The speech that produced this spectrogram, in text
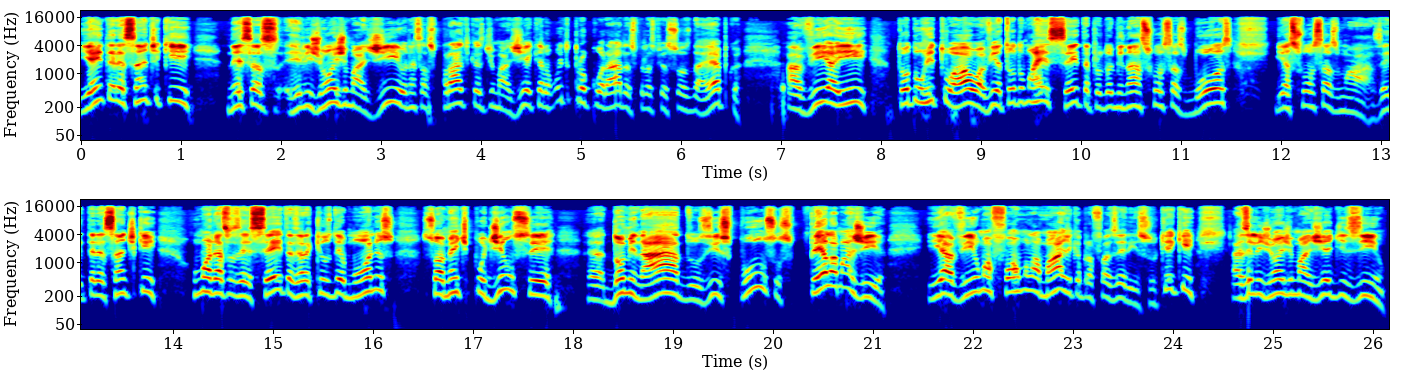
E é interessante que nessas religiões de magia, ou nessas práticas de magia que eram muito procuradas pelas pessoas da época, havia aí todo um ritual, havia toda uma receita para dominar as forças boas e as forças más. É interessante que uma dessas receitas era que os demônios somente podiam ser é, dominados e expulsos pela magia. E havia uma fórmula mágica para fazer isso. O que, que as religiões de magia diziam?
